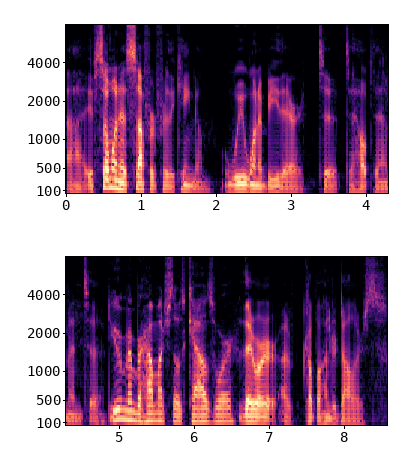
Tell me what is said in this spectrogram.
Uh, if someone has suffered for the kingdom, we want to be there to to help them and to. Do you remember how much those cows were? They were a couple hundred dollars,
